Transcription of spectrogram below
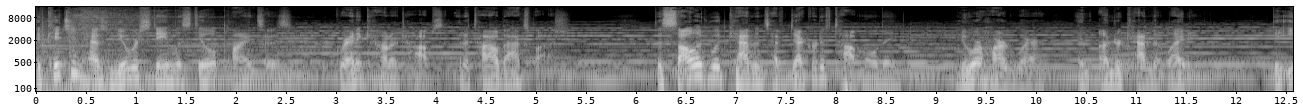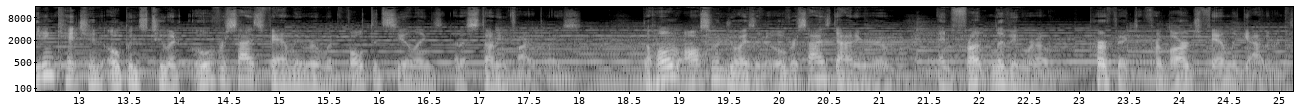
The kitchen has newer stainless steel appliances, granite countertops, and a tile backsplash. The solid wood cabinets have decorative top molding, newer hardware, and under cabinet lighting. The eating kitchen opens to an oversized family room with vaulted ceilings and a stunning fireplace. The home also enjoys an oversized dining room and front living room, perfect for large family gatherings.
